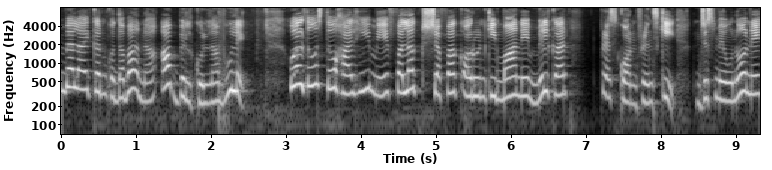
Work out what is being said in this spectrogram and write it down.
बेल आइकन को दबाना आप बिल्कुल ना भूलें। वेल दोस्तों हाल ही में फलक, शफक और उनकी माँ ने मिलकर प्रेस कॉन्फ्रेंस की, जिसमें उन्होंने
